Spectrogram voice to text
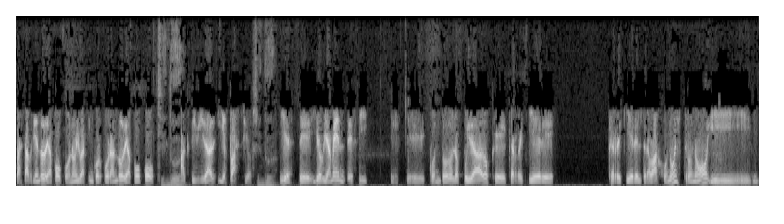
vas abriendo de a poco, ¿no? Y vas incorporando de a poco actividad y espacios. Sin duda. Y este, y obviamente, sí, este, con todos los cuidados que, que requiere que requiere el trabajo nuestro, ¿no? Y,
